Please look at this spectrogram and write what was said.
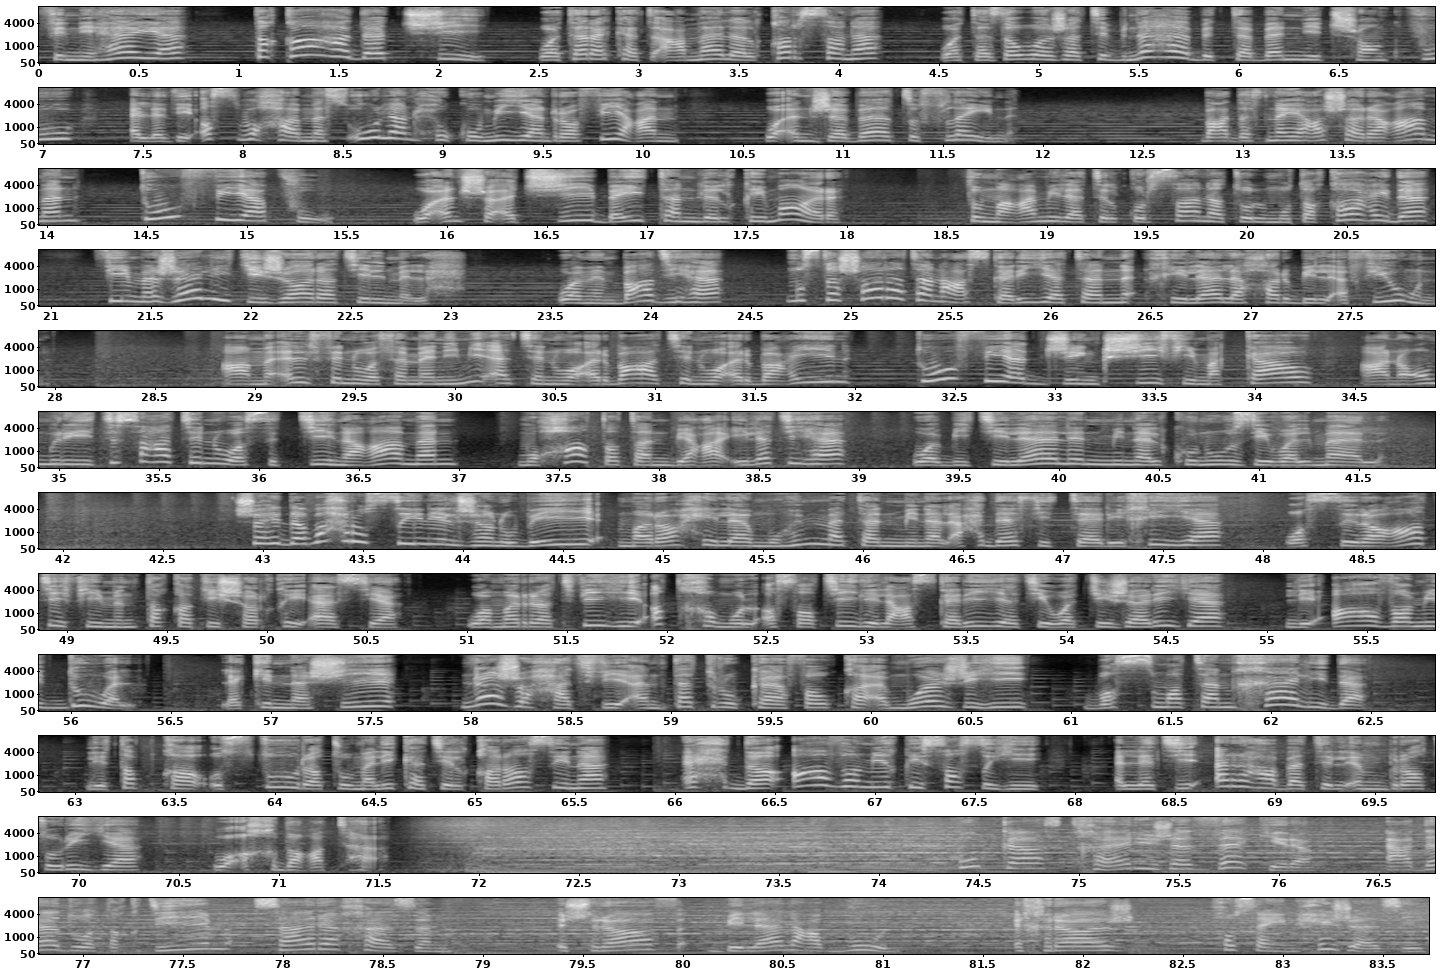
في النهاية تقاعدت شي وتركت أعمال القرصنة وتزوجت ابنها بالتبني تشونغ بو الذي أصبح مسؤولا حكوميا رفيعا وأنجبا طفلين. بعد 12 عاما توفي بو وأنشأت شي بيتا للقمار ثم عملت القرصانة المتقاعدة في مجال تجارة الملح ومن بعدها مستشارة عسكرية خلال حرب الأفيون. عام 1844 توفيت جينغشي في مكاو عن عمر 69 عاماً محاطة بعائلتها وبتلال من الكنوز والمال. شهد بحر الصين الجنوبي مراحل مهمة من الأحداث التاريخية والصراعات في منطقة شرق آسيا، ومرت فيه أضخم الأساطيل العسكرية والتجارية لأعظم الدول، لكن شي نجحت في أن تترك فوق أمواجه بصمة خالدة لتبقى أسطورة ملكة القراصنة إحدى أعظم قصصه التي أرعبت الإمبراطورية وأخضعتها. بودكاست خارج الذاكرة إعداد وتقديم سارة خازم إشراف بلال عبود إخراج حسين حجازي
